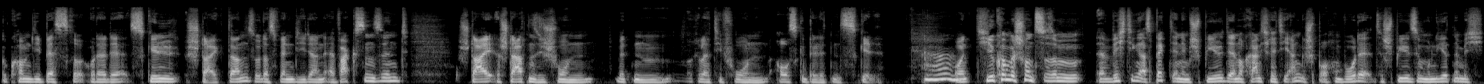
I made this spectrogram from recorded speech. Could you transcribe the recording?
bekommen die bessere oder der Skill steigt dann, so dass wenn die dann erwachsen sind, starten sie schon mit einem relativ hohen ausgebildeten Skill. Ah. Und hier kommen wir schon zu so einem äh, wichtigen Aspekt in dem Spiel, der noch gar nicht richtig angesprochen wurde. Das Spiel simuliert nämlich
